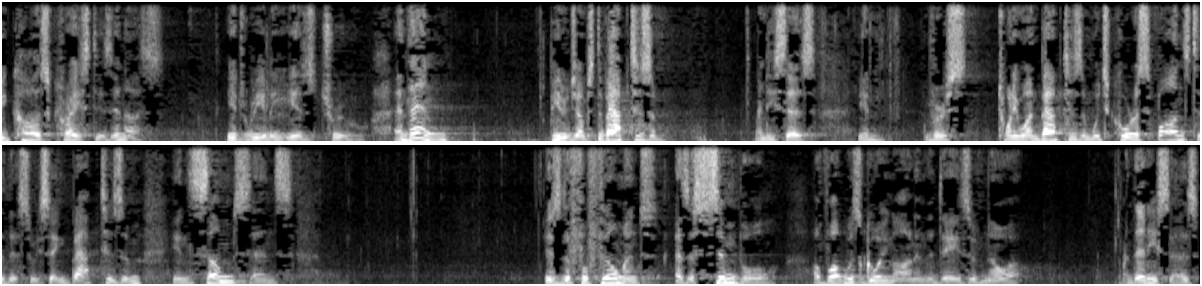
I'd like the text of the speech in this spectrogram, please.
because Christ is in us, it really is true. And then Peter jumps to baptism. And he says in verse 21, baptism, which corresponds to this. So he's saying baptism, in some sense, is the fulfillment as a symbol of what was going on in the days of Noah. And then he says,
